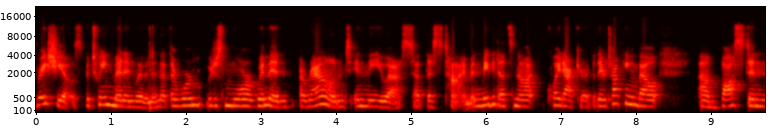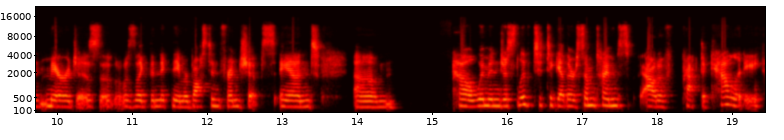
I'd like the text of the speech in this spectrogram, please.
ratios between men and women, and that there were just more women around in the US at this time. And maybe that's not quite accurate, but they were talking about um, Boston marriages, it was like the nickname, or Boston friendships. And um, how women just lived together sometimes out of practicality.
